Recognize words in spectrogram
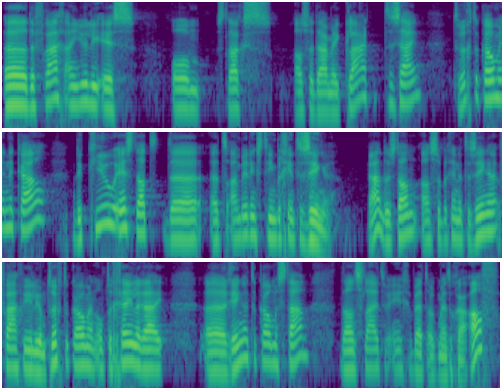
Uh, de vraag aan jullie is om straks, als we daarmee klaar te zijn, terug te komen in de kaal. De cue is dat de, het aanbiddingsteam begint te zingen. Ja, dus dan, als ze beginnen te zingen, vragen we jullie om terug te komen en op de gele rij uh, ringen te komen staan dan sluiten we in gebed ook met elkaar af.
